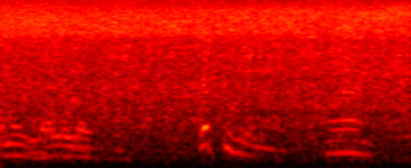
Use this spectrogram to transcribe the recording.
অনেক ভালো লাগবে।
